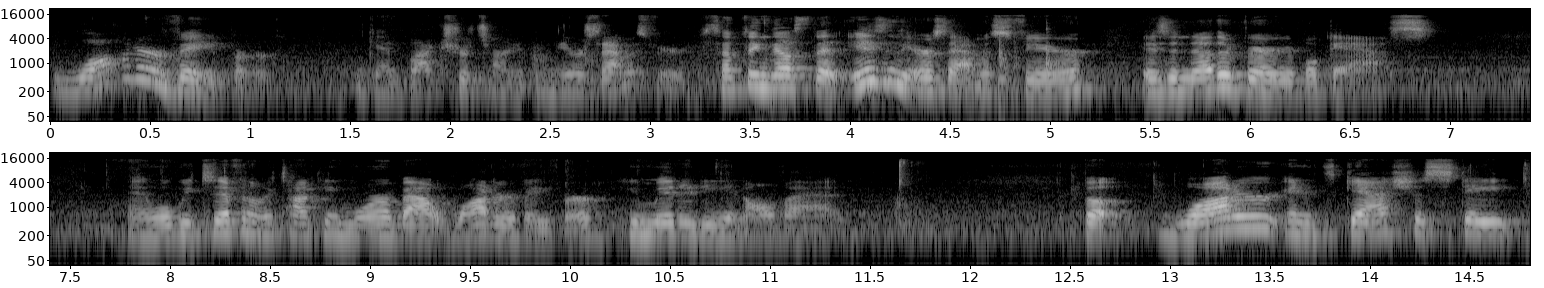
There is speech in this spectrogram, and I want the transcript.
Water vapor. Again, black shirts aren't in the Earth's atmosphere. Something else that is in the Earth's atmosphere is another variable gas. And we'll be definitely talking more about water vapor, humidity, and all that. But water in its gaseous state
